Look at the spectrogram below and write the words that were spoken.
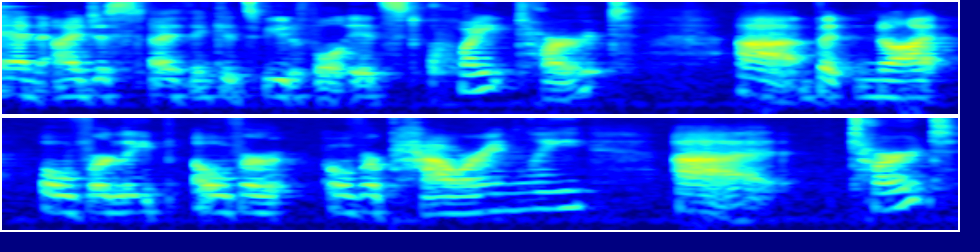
and I just, I think it's beautiful. It's quite tart, uh, but not overly over overpoweringly uh, tart.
